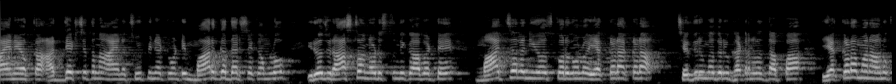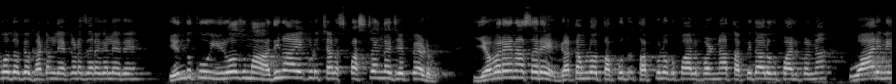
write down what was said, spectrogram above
ఆయన యొక్క అధ్యక్షతను ఆయన చూపినటువంటి మార్గదర్శకంలో ఈరోజు రాష్ట్రం నడుస్తుంది కాబట్టే మాచర్ల నియోజకవర్గంలో ఎక్కడక్కడ చెదురుమెదురు ఘటనలు తప్ప ఎక్కడ మన అనుకోదగ్గ ఘటనలు ఎక్కడ జరగలేదే? ఎందుకు? ఈరోజు మా అధినాయకుడు చాలా స్పష్టంగా చెప్పాడు. ఎవరైనా సరే గతంలో తప్పు తప్పులకు పాల్పడినా తప్పిదాలకు పాల్పడినా వారిని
